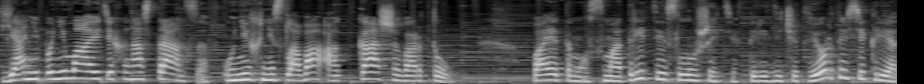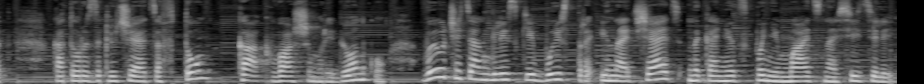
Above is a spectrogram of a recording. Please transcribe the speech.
Я не понимаю этих иностранцев, у них не слова, а каша во рту. Поэтому смотрите и слушайте, впереди четвертый секрет, который заключается в том, как вашему ребенку выучить английский быстро и начать, наконец, понимать носителей.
